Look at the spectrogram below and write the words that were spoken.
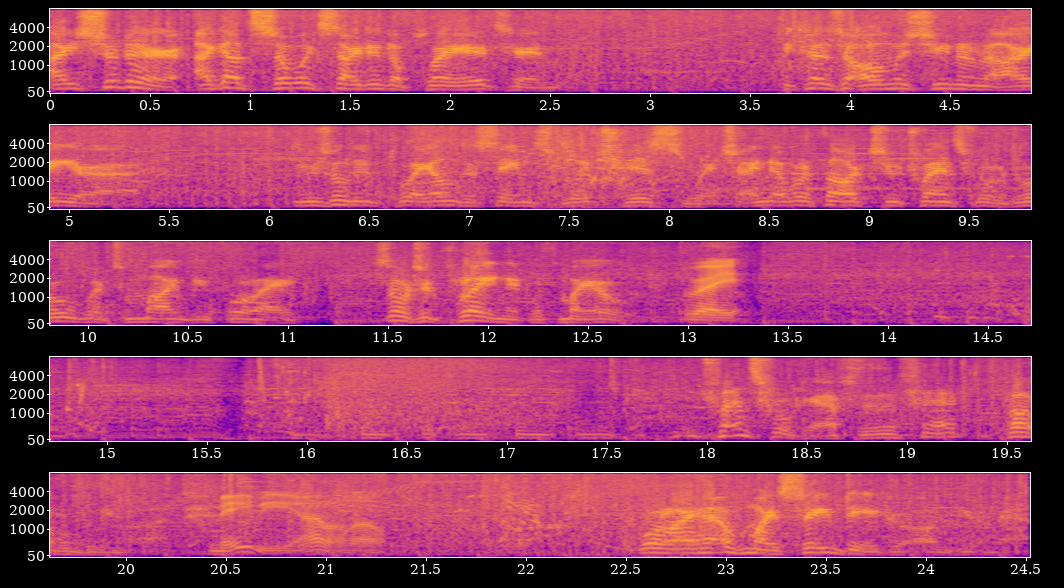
I should have. I got so excited to play it, and because All Machine and I uh, usually play on the same Switch, his Switch, I never thought to transfer it over to mine before I started playing it with my own. Right. Transferred after the fact? Probably not. Maybe I don't know. Well, I have my save data on here now.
